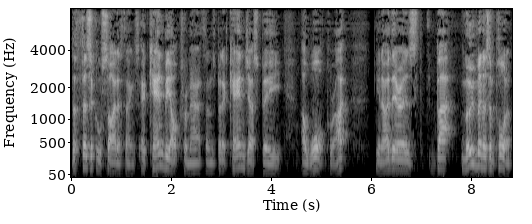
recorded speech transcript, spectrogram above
the physical side of things. It can be ultra marathons, but it can just be a walk, right? You know, there is, but movement is important,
